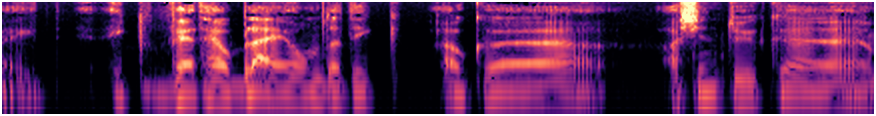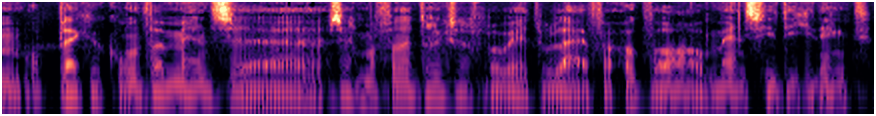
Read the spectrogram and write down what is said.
Ik, ik werd heel blij, omdat ik ook. als je natuurlijk op plekken komt waar mensen zeg maar van de drugs af probeert te blijven. Ook wel ook mensen ziet dat je denkt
